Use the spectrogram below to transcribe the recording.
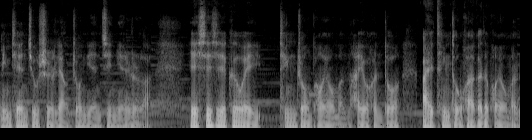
明天就是两周年纪念日了，也谢谢各位听众朋友们，还有很多爱听童话哥的朋友们。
